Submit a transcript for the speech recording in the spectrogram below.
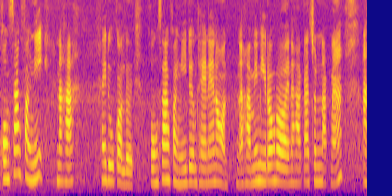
โครงสร้างฝั่งนี้นะคะ ให้ดูก่อนเลย โครงสร้างฝั่งนี้เดิมแท้แน่นอนนะคะ ไม่มีร่องรอยนะคะ การชนหนักนะอะ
